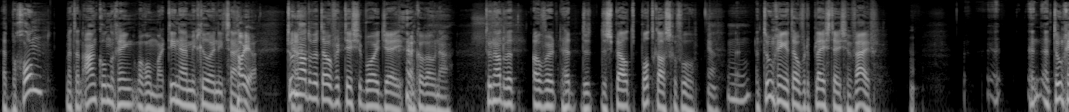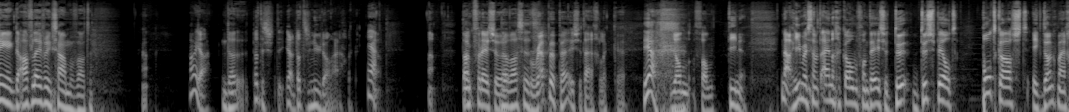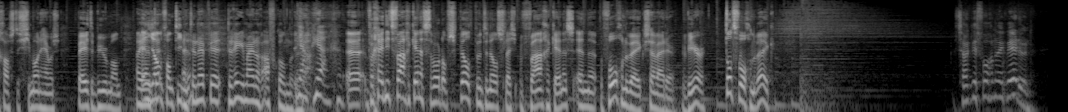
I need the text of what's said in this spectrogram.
Het begon met een aankondiging waarom Martine en Michiel er niet zijn. Oh ja. Toen Ja. hadden we het over Tissue Boy J en corona. Toen hadden we het over het de, de speld podcastgevoel. Mhm. En toen ging het over de PlayStation 5. En, en toen ging ik de aflevering samenvatten. Oh ja, Dat, dat is, ja, dat is nu dan eigenlijk. Dank voor deze dat was het. wrap-up, hè, is het eigenlijk. Ja, Jan van Tienen. Nou, hiermee zijn we aan het einde gekomen van deze De, de Speelt podcast. Ik dank mijn gasten Simone Hermers, Peter Buurman Oh ja, en Jan toen- van Tienen. en toen, heb je, toen ging je mij nog afkondigen. Ja, ja. Eh, vergeet niet vage kennis te worden op speld.nl slash vage kennis. En eh, volgende week zijn wij er weer. Tot volgende week. Zal ik dit volgende week weer doen?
